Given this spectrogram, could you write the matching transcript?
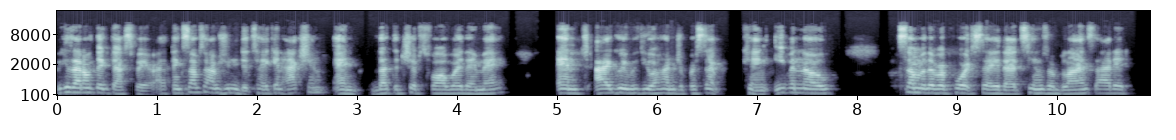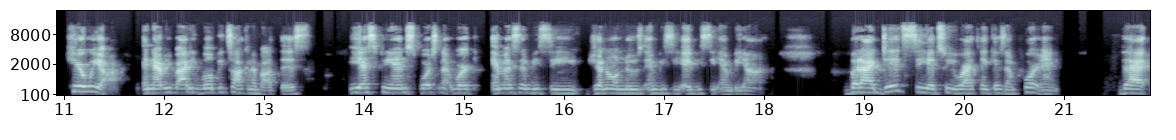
because I don't think that's fair. I think sometimes you need to take an action and let the chips fall where they may. And I agree with you 100%, King. Even though some of the reports say that teams were blindsided, here we are, and everybody will be talking about this. ESPN, Sports Network, MSNBC, General News, NBC, ABC, and beyond. But I did see a tweet where I think is important that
